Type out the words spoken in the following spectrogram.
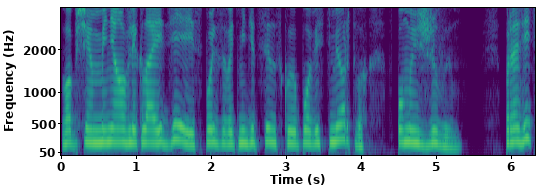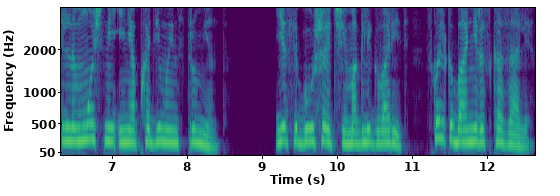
В общем, меня увлекла идея использовать медицинскую повесть мертвых в помощь живым. Поразительно мощный и необходимый инструмент. Если бы ушедшие могли говорить, сколько бы они рассказали,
